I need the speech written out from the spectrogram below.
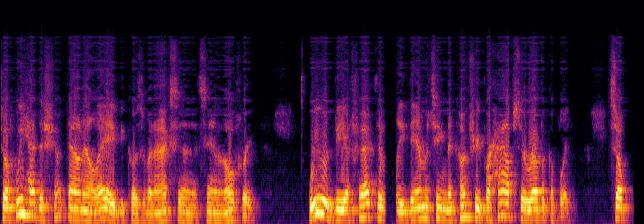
So if we had to shut down LA because of an accident at San Onofre, we would be effectively damaging the country, perhaps irrevocably. So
